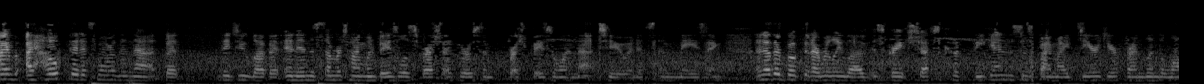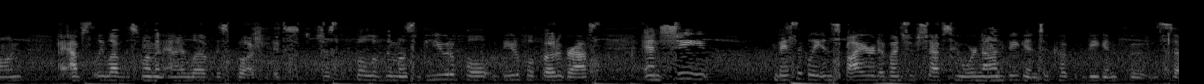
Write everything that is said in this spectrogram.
I, I hope that it's more than that, but they do love it. And in the summertime when basil is fresh, I throw some fresh basil in that too, and it's amazing. Another book that I really love is Great Chefs Cook Vegan. This is by my dear, dear friend Linda Long. I absolutely love this woman, and I love this book. It's just full of the most beautiful, beautiful photographs. And she basically inspired a bunch of chefs who were non-vegan to cook vegan food. So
